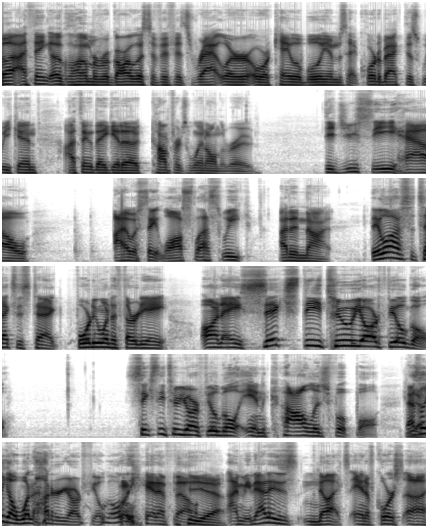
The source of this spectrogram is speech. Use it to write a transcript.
But I think Oklahoma, regardless of if it's Rattler or Caleb Williams at quarterback this weekend, I think they get a conference win on the road. Did you see how Iowa State lost last week? I did not. They lost to Texas Tech 41 to 38 on a 62 yard field goal. 62 yard field goal in college football. That's Yeah. like a 100 yard field goal in the NFL. Yeah. I mean, that is nuts. And of course, uh,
